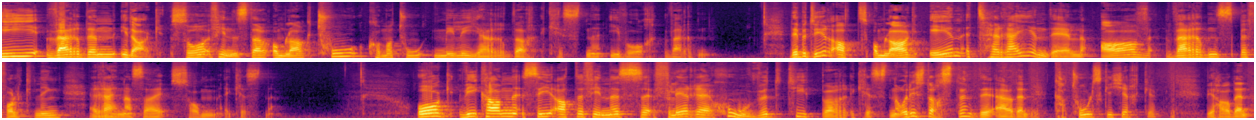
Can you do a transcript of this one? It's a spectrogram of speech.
I verden i dag så finnes det om lag 2,2 milliarder kristne i vår verden. Det betyr at om lag en tredjedel av verdens befolkning regner seg som kristne. Og vi kan si at det finnes flere hovedtyper kristne. Og de største det er den katolske kirke, vi har den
